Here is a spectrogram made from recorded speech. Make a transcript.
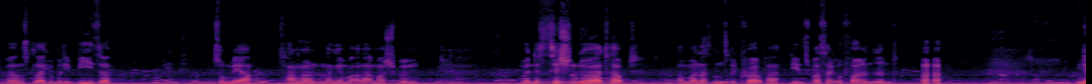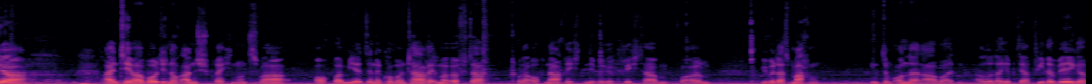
Wir werden uns gleich über die Wiese zum Meer fangen und dann gehen wir alle einmal schwimmen. Und wenn ihr das Zischen gehört habt, dann waren das unsere Körper, die ins Wasser gefallen sind. Ja, ein Thema wollte ich noch ansprechen und zwar auch bei mir jetzt in den Kommentaren immer öfter oder auch Nachrichten, die wir gekriegt haben, vor allem, wie wir das machen mit dem Online-Arbeiten. Also da gibt es ja viele Wege,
